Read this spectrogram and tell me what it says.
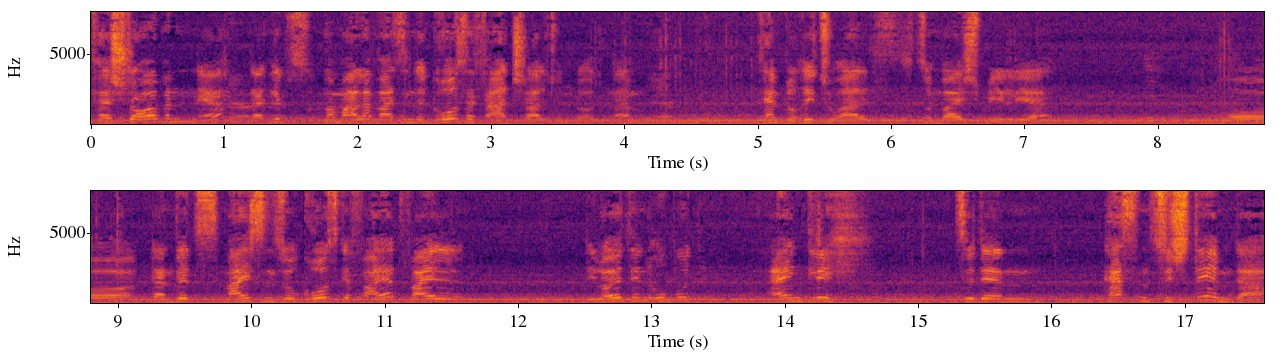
verstorben, ja, Ja. da gibt es normalerweise eine große Veranstaltung dort. Ne? Ja. Tempelritual zum Beispiel, ja. Und dann wird es meistens so groß gefeiert, weil die Leute in Ubud eigentlich zu den Kastensystem da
